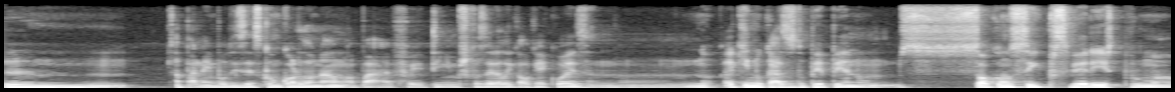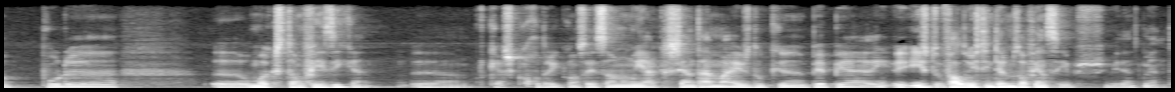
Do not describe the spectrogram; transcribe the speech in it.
Um, opá, nem vou dizer se concordo ou não, opá, foi, tínhamos que fazer ali qualquer coisa. No, aqui no caso do PP, não, só consigo perceber isto por uma, por, uh, uh, uma questão física, porque acho que o Rodrigo Conceição não ia acrescentar mais do que PP. Isto, falo isto em termos ofensivos, evidentemente.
